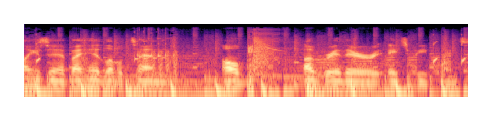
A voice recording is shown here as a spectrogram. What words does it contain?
Like I said, if I hit level 10, I'll upgrade their HP points.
